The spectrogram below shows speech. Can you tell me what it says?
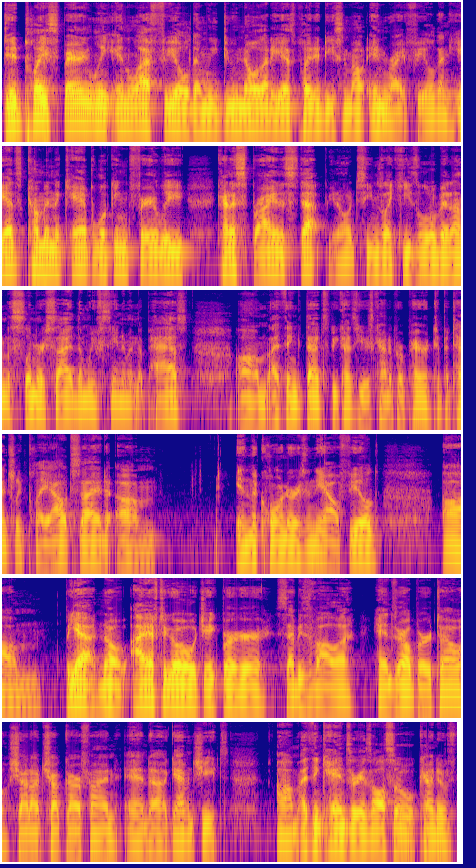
did play sparingly in left field, and we do know that he has played a decent amount in right field, and he has come into camp looking fairly kind of spry in his step. You know, it seems like he's a little bit on the slimmer side than we've seen him in the past. Um, I think that's because he was kind of prepared to potentially play outside um, in the corners in the outfield. Um, but yeah, no, I have to go Jake Burger, Seby Zavala, Hanser Alberto, shout out Chuck Garfien, and uh, Gavin Sheets. Um, I think Hanser has also kind of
